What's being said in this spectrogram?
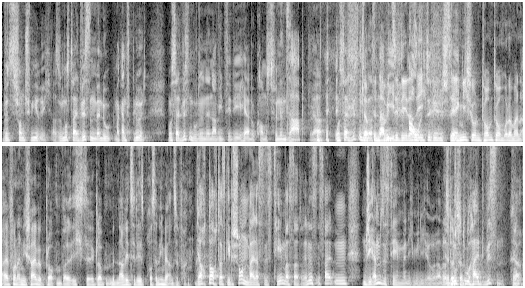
wird es schon schwierig. Also du musst halt wissen, wenn du, mal ganz blöd, musst halt wissen, wo du eine Navi-CD herbekommst für einen Saab. Ja? musst halt wissen, ich glaub, wo das Navi-CD, da sehe ich. Sehe ich nicht schon TomTom kommen oder mein iPhone an die Scheibe ploppen, weil ich äh, glaube, mit Navi-CDs brauchst du nicht mehr anzufangen. Doch, doch, das gibt's schon, weil das System, was da drin ist, ist halt ein, ein GM-System, wenn ich mich nicht irre. Aber das, ja, das musst stimmt. du halt wissen. So. Ja,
